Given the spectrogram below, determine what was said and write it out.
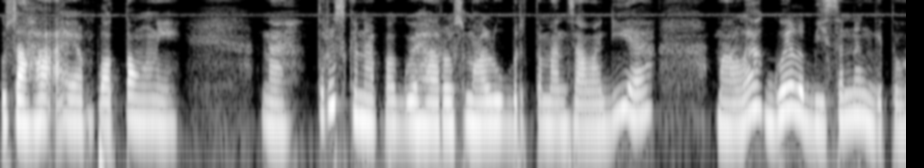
usaha ayam potong nih. Nah terus kenapa gue harus malu berteman sama dia? Malah gue lebih seneng gitu.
